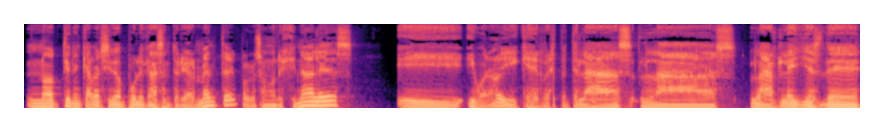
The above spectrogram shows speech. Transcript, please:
no tienen que haber sido publicadas anteriormente, porque son originales. Y, bueno, y que respeten las, las, las leyes de,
